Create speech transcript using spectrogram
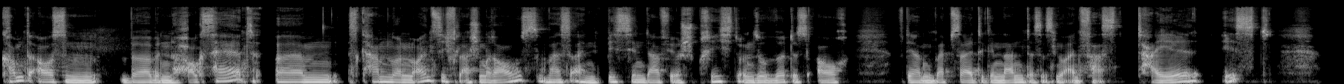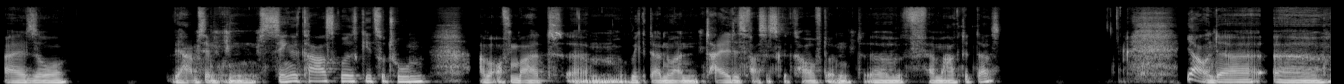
Kommt aus dem Bourbon Hogshead. Ähm, es kamen nur 90 Flaschen raus, was ein bisschen dafür spricht. Und so wird es auch auf deren Webseite genannt, dass es nur ein Fassteil ist. Also wir haben es ja mit einem Single Cask Whisky zu tun, aber offenbar hat ähm, Wick da nur einen Teil des Fasses gekauft und äh, vermarktet das. Ja, und der äh,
